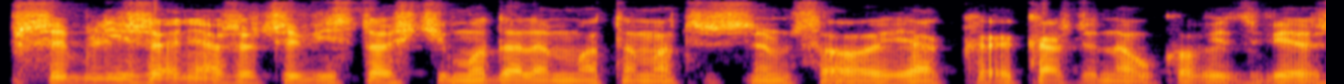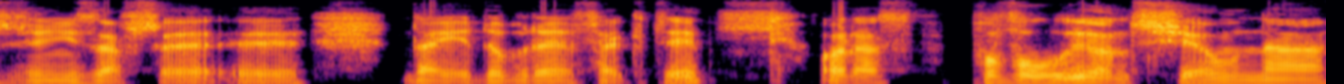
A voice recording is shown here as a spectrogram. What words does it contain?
przybliżenia rzeczywistości modelem matematycznym, co jak każdy naukowiec wie, że nie zawsze e, daje dobre efekty, oraz powołując się na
